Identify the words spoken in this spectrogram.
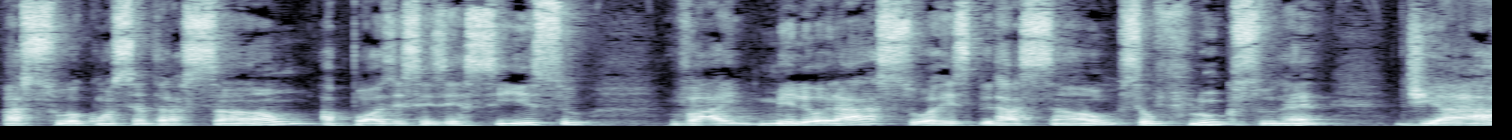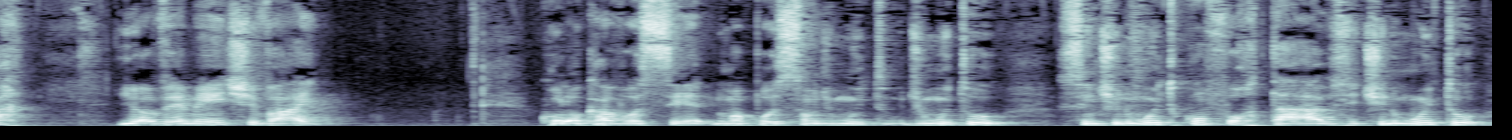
a sua concentração após esse exercício, vai melhorar a sua respiração, seu fluxo né, de ar e, obviamente, vai colocar você numa posição de muito, de muito, sentindo muito confortável, sentindo muito,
